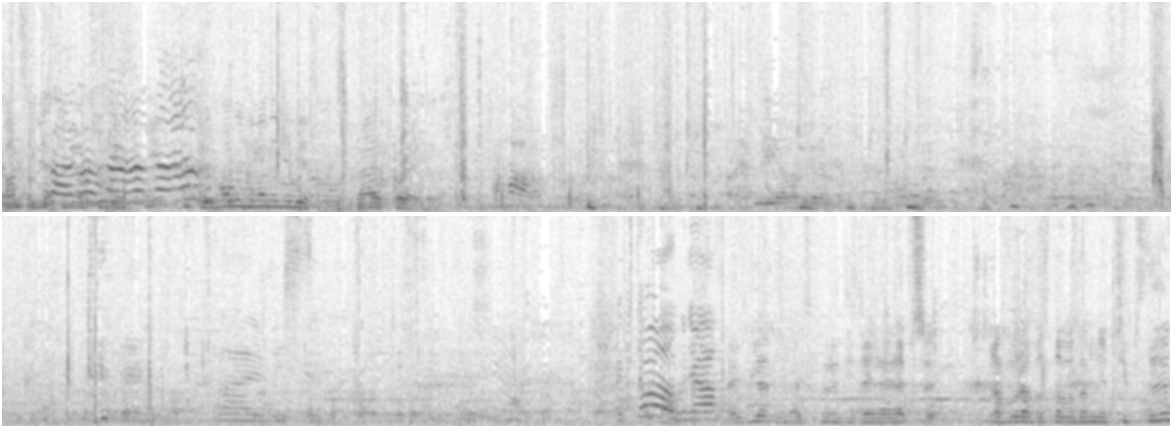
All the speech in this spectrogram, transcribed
Pan sobie Czerwony, zielony, niebieski. To jest kolejny. Ej, kto ma ognia? Ej, widać, który DJ najlepszy. Brawura dostał ode mnie chipsy.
